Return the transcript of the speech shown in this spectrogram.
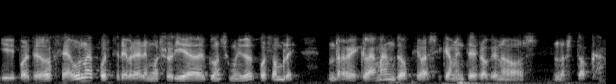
y después de 12 a 1 pues celebraremos el Día del Consumidor, pues hombre, reclamando, que básicamente es lo que nos, nos toca.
